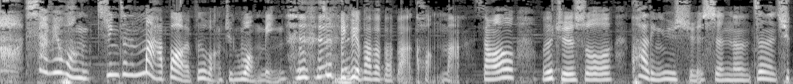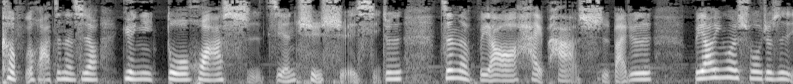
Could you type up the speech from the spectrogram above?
下面网军真的骂爆，也不是网军网民，就噼噼叭叭叭叭狂骂。然后我就觉得说，跨领域学生呢，真的去克服的话，真的是要愿意多花时间去学习，就是真的不要害怕失败，就是。不要因为说就是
